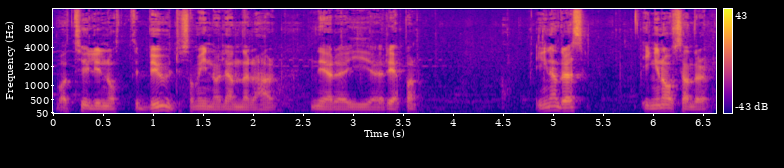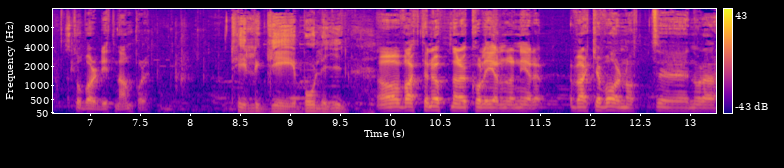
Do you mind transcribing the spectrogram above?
Det var tydligen något bud som var inne och lämnade här nere i eh, repan. Ingen adress, ingen avsändare, står bara ditt namn på det. Till G. Bolin. Ja, vakten öppnar och kollar igenom där nere. Det verkar vara något, eh, några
